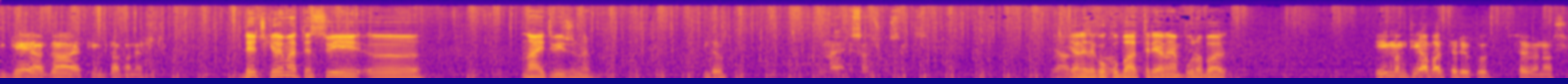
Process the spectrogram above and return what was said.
geja, gaja, tim tako nešto. Dečki, imate svi uh, night visione? Da. Ne, sad ću uzeti. Ja ne znam koliko baterija, nemam puno ba... I imam ti ja bateriju kod sebe nosim.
